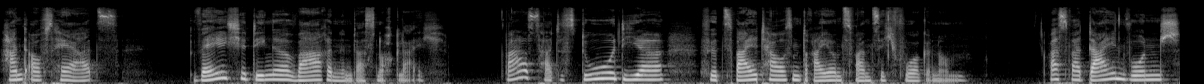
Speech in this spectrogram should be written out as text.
Hand aufs Herz. Welche Dinge waren denn das noch gleich? Was hattest du dir für 2023 vorgenommen? Was war dein Wunsch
